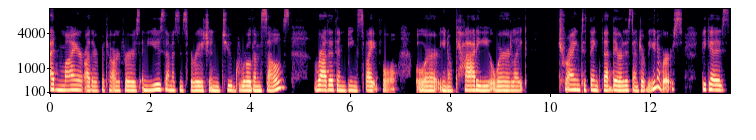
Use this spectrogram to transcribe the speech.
admire other photographers and use them as inspiration to grow themselves rather than being spiteful or, you know, catty or like trying to think that they're the center of the universe because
